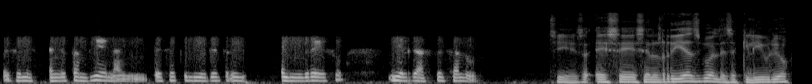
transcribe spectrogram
pues, en este año también hay un desequilibrio entre el ingreso y el gasto en salud. Sí, ese, ese es el riesgo, el desequilibrio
